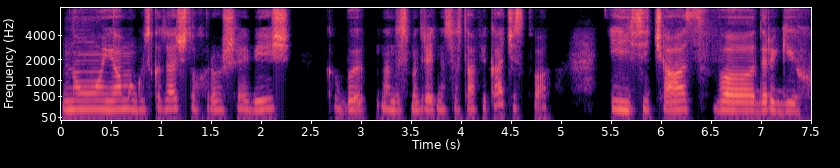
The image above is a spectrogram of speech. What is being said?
но я могу сказать, что хорошая вещь, как бы, надо смотреть на состав и качество. И сейчас в дорогих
